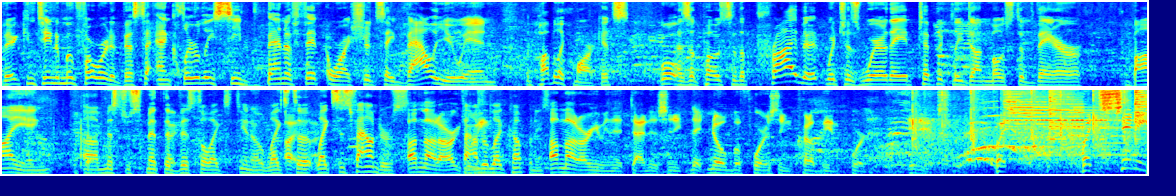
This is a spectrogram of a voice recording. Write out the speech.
they continue to move forward at Vista and clearly see benefit, or I should say, value in the public markets Well- as opposed to the private, which is where they have typically done most of their buying. Uh, Mr. Smith at Vista likes, you know, likes to likes his founders. I'm not arguing. Founder-led companies. I'm not arguing that that is an, that KnowBe4 is incredibly important. It is, but but Citi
